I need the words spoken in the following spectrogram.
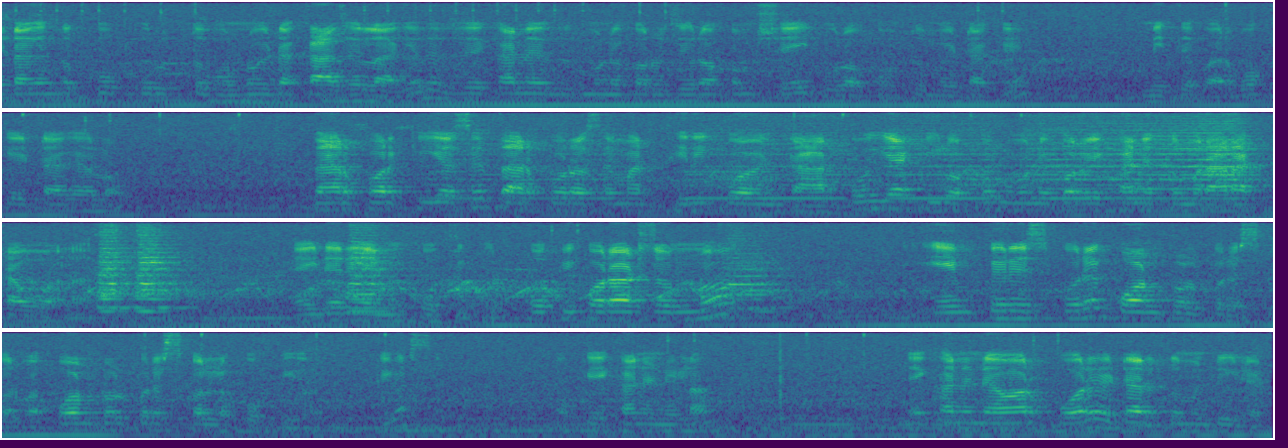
এটা কিন্তু খুব গুরুত্বপূর্ণ এটা কাজে লাগে। যেখানে মনে করো যেরকম সেই ওরকম তুমি এটাকে নিতে পারব এটা গেল। তারপর কি আছে? তারপর আছে আমার থ্রি পয়েন্ট আর ওই একই রকম, মনে করো এখানে তোমার আর একটা ওয়াল আছে। এইটারই আমি কপি করি। কপি করার জন্য এম প্রেস করে কন্ট্রোল প্রেস করবা। কন্ট্রোল প্রেস করলে কপি হয়, ঠিক আছে? ওকে এখানে নিলাম। এখানে নেওয়ার পরে এটার তুমি ডিলেট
